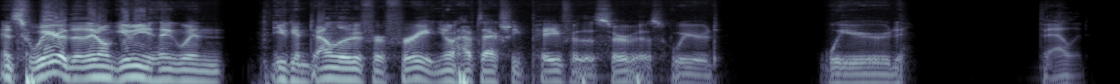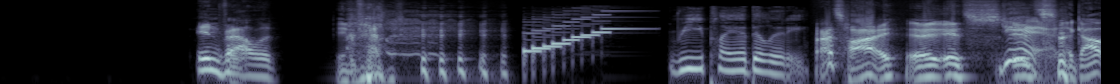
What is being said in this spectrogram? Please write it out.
It's weird that they don't give you anything when you can download it for free and you don't have to actually pay for the service. Weird. Weird. Valid. Invalid. Invalid. Replayability. That's high. It's Yeah, It's, like I,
